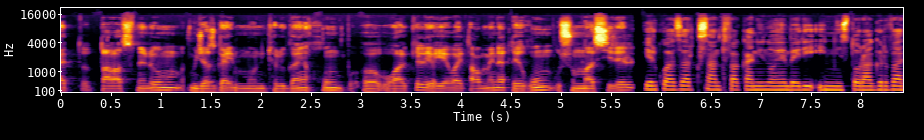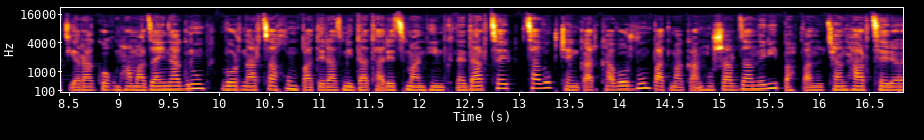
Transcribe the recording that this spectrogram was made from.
այդ տարածքներում միջազգային մոնիտորինգային խումբ ուղարկել եւ այդ ամենը տեղում ուսումնասիրել 2020 թվականի նոյեմբերի 9-ին ստորագրված Երակողմ համաձայնագրում, որն Արցախում պատերազմի դադարեցման հիմքն է դարձել, ցավոք չեն կարգավորվում պատմական հուշարձանների պահպանության հարցերը։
